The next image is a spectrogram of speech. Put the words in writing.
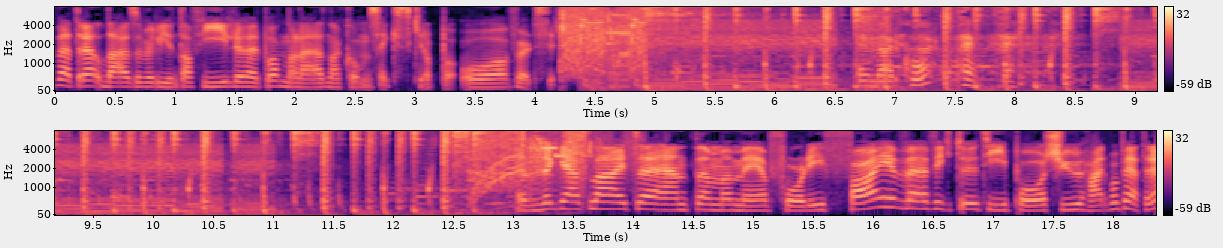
P3. Og det er jo selvfølgelig Juntafil du hører på når det er snakk om sex, kropp og følelser. NRK P3. The Gaslight Anthem med 45 fikk du ti på sju her på P3.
